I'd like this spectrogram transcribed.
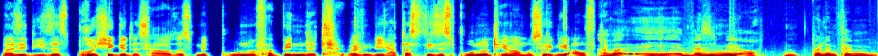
weil sie dieses Brüchige des Hauses mit Bruno verbindet. Irgendwie hat das dieses Bruno-Thema muss sie irgendwie aufdecken. Aber äh, was ich mir auch bei dem Film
